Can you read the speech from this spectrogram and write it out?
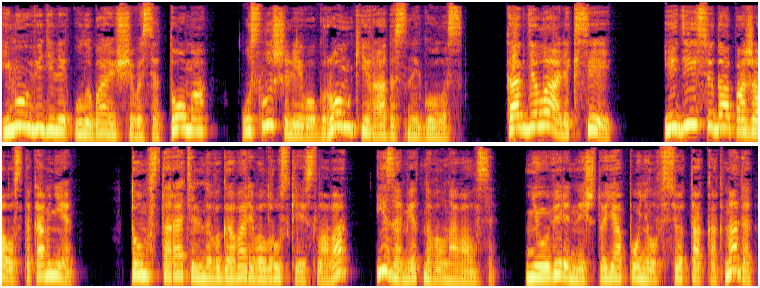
и мы увидели улыбающегося Тома, услышали его громкий радостный голос. «Как дела, Алексей? Иди сюда, пожалуйста, ко мне!» Том старательно выговаривал русские слова и заметно волновался. Неуверенный, что я понял все так, как надо,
